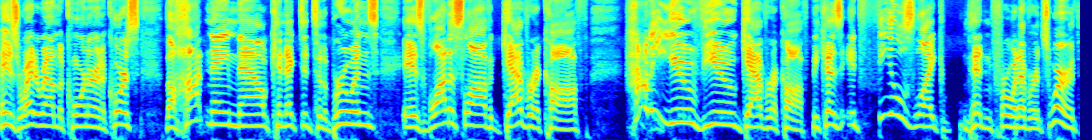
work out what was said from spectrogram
is right around the corner, and of course, the hot name now connected to the Bruins is Vladislav Gavrikov. How do you view Gavrikov? Because it feels like, and for whatever it's worth,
